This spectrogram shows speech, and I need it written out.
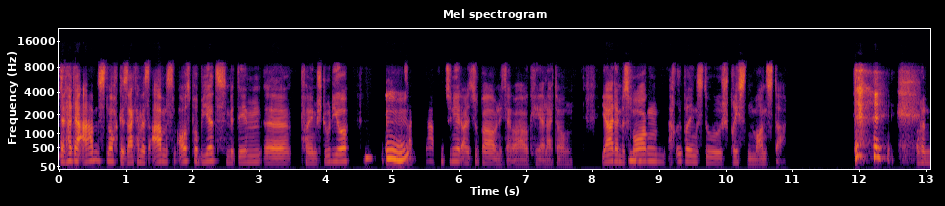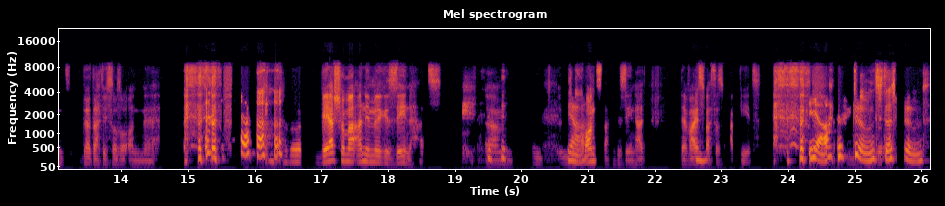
Dann hat er abends noch gesagt, haben wir es abends ausprobiert mit dem äh, von dem Studio. Mhm. Sagt, ja, funktioniert alles super. Und ich sage, oh, okay, Erleichterung. Ja, dann bis mhm. morgen. Ach, übrigens, du sprichst ein Monster. und da dachte ich so, so, oh ne. also, wer schon mal Anime gesehen hat ähm, und ja. Monster gesehen hat, der weiß, mhm. was das abgeht. Ja, das stimmt, das stimmt.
